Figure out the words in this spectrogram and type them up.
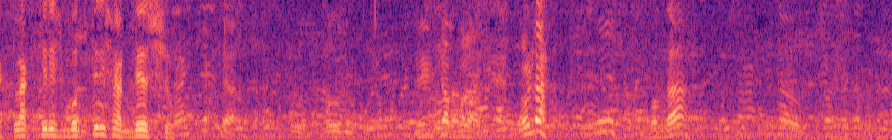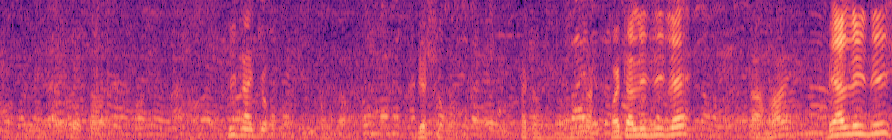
এক লাখ তিরিশ বত্রিশ আর দেড়শো। বলদা। দেড়শো পঁয়তাল্লিশ দিলে তা হয় বিয়াল্লিশ দিস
